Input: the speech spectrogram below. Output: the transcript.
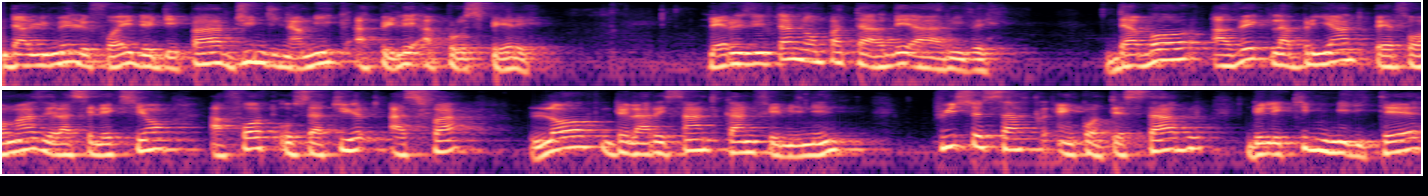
d'allumer le foyer de départ d'une dynamique appelée à prospérer. Les résultats n'ont pas tardé à arriver. D'abord avec la brillante performance de la sélection à forte ossature ASFA lors de la récente canne féminine, puis ce sacre incontestable de l'équipe militaire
